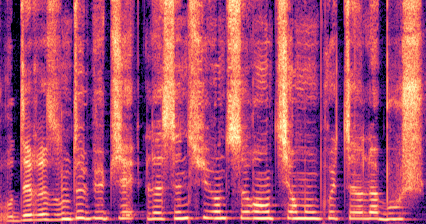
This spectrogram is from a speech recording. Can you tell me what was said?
Pour des raisons de budget, la scène suivante sera entièrement bruitée à la bouche.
